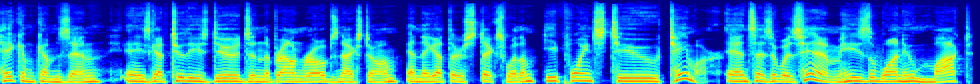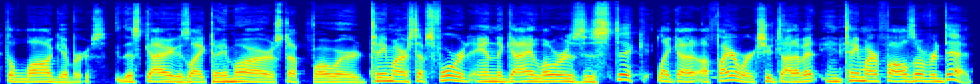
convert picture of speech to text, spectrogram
Hacom comes in, and he's got two of these dudes in the brown robes next to him, and they got their sticks with them. He points to Tamar and says it was him. He's the one who mocked the lawgivers. This guy is like, Tamar, step forward. Tamar steps forward, and the guy lowers his stick like a, a firework shoots out of it, and Tamar falls over dead.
